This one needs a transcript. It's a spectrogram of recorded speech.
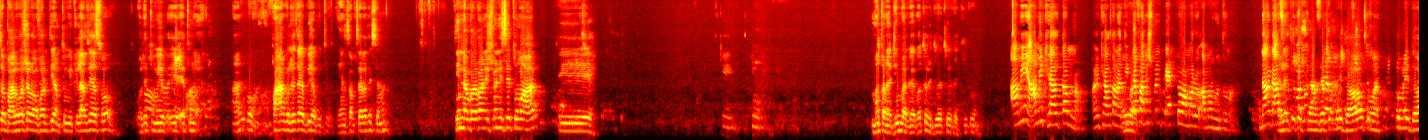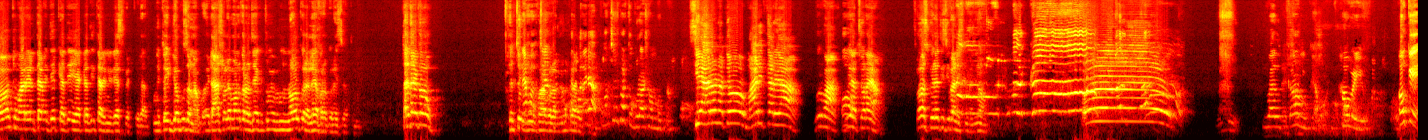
তো ভালোবাসার অফার দিয়াম। তুমি ক্লাসে আসো ওটা তুমি এ- এ আমি পাগল হয়ে যায় বিয়া করতো। হ্যান্ডসাম চেহারা দেখছে না। তিন নাম্বার পানিশমেন্ট নিচ্ছে তোমার কি? মাথাটা ডিম বাগে কত কি আমি আমি খেলতাম না। আমি খেলতাম না। তিনটা পানিশমেন্ট একটাও আমার আমার হইতো না। না দাও তোমার তুমি দাও তোমার এটা আমি দেখে দিই একটা দিই তার রেসপেক্ট করে তুমি তো এই বুঝো না এটা আসলে মনে করো যে তুমি নল করে লেফার করেছ। তুমি তাড়াতাড়ি করো। মারিত। বিয়া চড়ায়া। সস করে দিছি বানিস ন। Welcome how are you okay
